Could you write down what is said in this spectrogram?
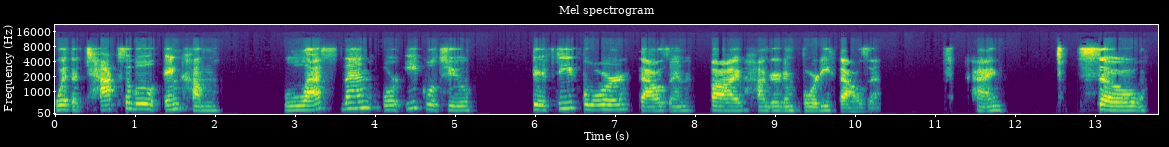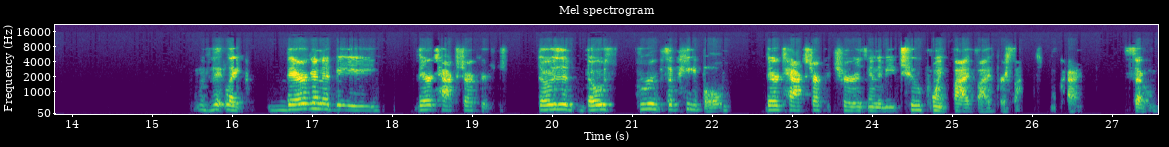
with a taxable income less than or equal to 54,540,000. Okay. So the, like they're going to be their tax structure those are those groups of people their tax structure is going to be 2.55% okay so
